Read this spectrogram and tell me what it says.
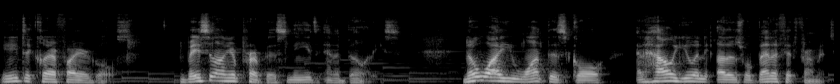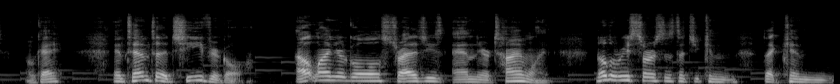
You need to clarify your goals. Base it on your purpose, needs, and abilities. Know why you want this goal and how you and the others will benefit from it. Okay? Intend to achieve your goal. Outline your goal, strategies, and your timeline. Know the resources that you can that can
